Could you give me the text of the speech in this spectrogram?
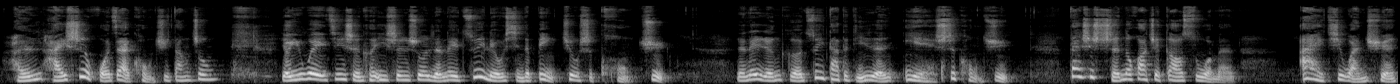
还还是活在恐惧当中。有一位精神科医生说：“人类最流行的病就是恐惧。”人类人格最大的敌人也是恐惧，但是神的话却告诉我们：爱既完全，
